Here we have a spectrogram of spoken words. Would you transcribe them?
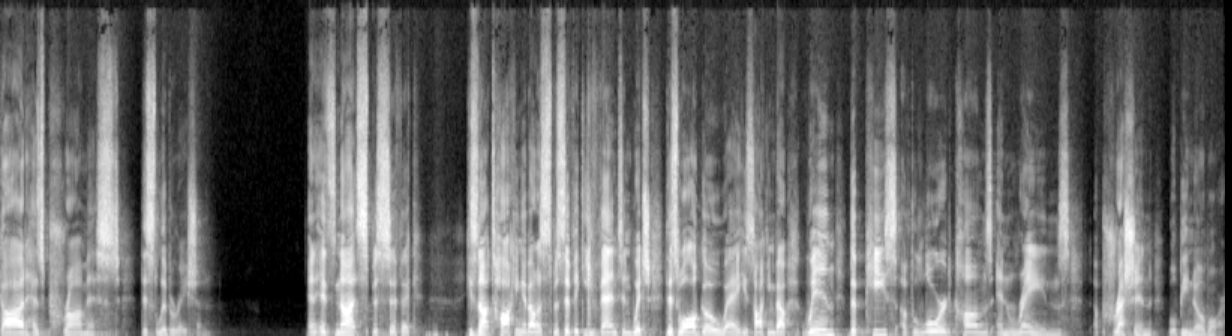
God has promised this liberation. And it's not specific. He's not talking about a specific event in which this will all go away. He's talking about when the peace of the Lord comes and reigns, oppression will be no more.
